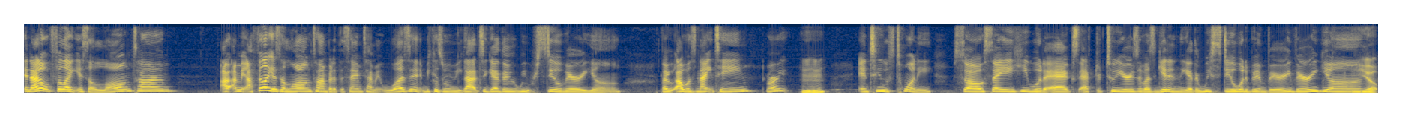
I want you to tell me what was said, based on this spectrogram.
and I don't feel like it's a long time. I, I mean, I feel like it's a long time, but at the same time, it wasn't because when we got together, we were still very young. Like I was 19, right? Mm-hmm. and T was 20. So say he would have asked after two years of us getting together, we still would have been very, very young, Yep.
